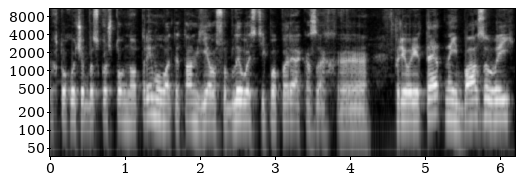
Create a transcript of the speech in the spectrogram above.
хто хоче безкоштовно отримувати, там є особливості по переказах. Е, Пріоритетний, базовий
